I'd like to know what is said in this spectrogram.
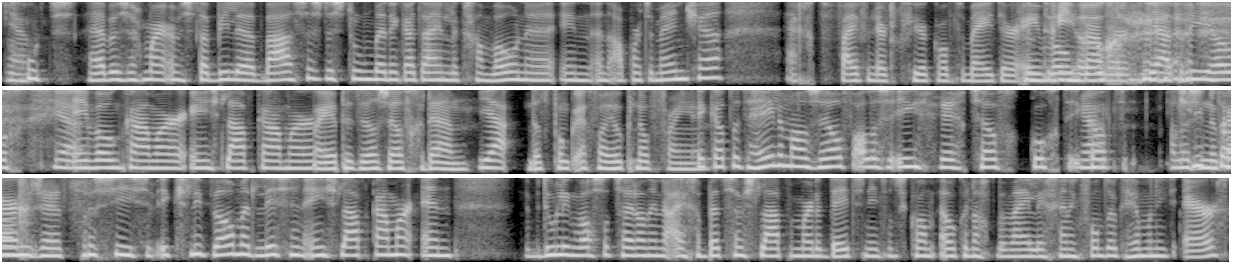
Ja. goed hebben, zeg maar, een stabiele basis. Dus toen ben ik uiteindelijk gaan wonen in een appartementje. Echt 35 vierkante meter, één Drie woonkamer. hoog. Ja, drie hoog. Ja. Één woonkamer, één slaapkamer. Maar je hebt het wel zelf gedaan. ja, Dat vond ik echt wel heel knap van je. ik had het helemaal zelf alles ingericht, zelf gekocht. Ik Ja, had ik Alles in elkaar dan- gezet. Precies. Ik sliep wel met Liz in één slaapkamer. En de bedoeling was dat zij dan in haar eigen bed zou slapen. Maar dat deed ze niet, want ze kwam elke nacht bij mij liggen. En ik vond het ook helemaal niet erg.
